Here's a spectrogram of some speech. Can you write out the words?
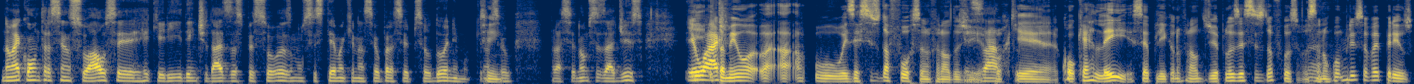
não é contrassensual você requerir identidades das pessoas num sistema que nasceu para ser pseudônimo, que Sim. nasceu para ser não precisar disso. E Eu acho também o, a- o exercício da força no final do dia. Exato. Porque qualquer lei se aplica no final do dia pelo exercício da força. Se você não Uhum. cumprir, você vai preso.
